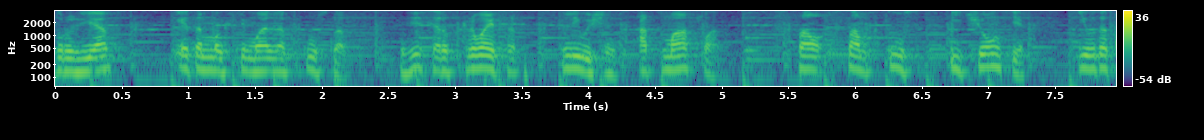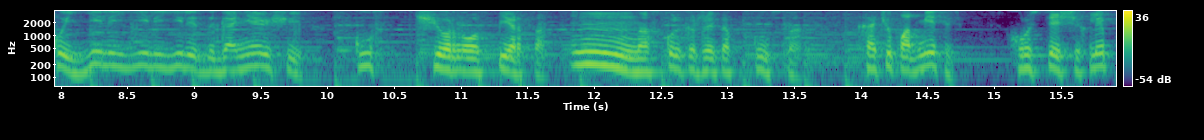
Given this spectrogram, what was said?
Друзья, это максимально вкусно. Здесь раскрывается сливочность от масла, сам, сам вкус печенки и вот такой еле-еле-еле догоняющий вкус черного перца. Ммм, насколько же это вкусно. Хочу подметить, хрустящий хлеб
